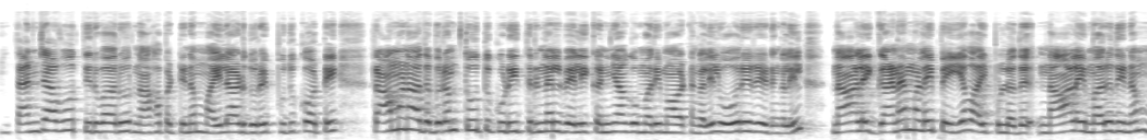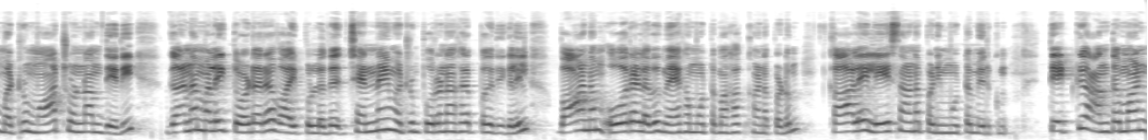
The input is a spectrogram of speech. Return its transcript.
தஞ்சாவூர் திருவாரூர் நாகப்பட்டினம் மயிலாடுதுறை புதுக்கோட்டை ராமநாதபுரம் தூத்துக்குடி திருநெல்வேலி கன்னியாகுமரி மாவட்டங்களில் ஓரிரு இடங்களில் நாளை கனமழை பெய்ய வாய்ப்புள்ளது. நாளை மறுதினம் மற்றும் மார்ச் ஒன்றாம் தேதி கனமழை தொடர வாய்ப்புள்ளது. சென்னை மற்றும் புறநகர பகுதிகளில் வானம் ஓரளவு மேகமூட்டமாக காணப்படும். காலை லேசான பனிமூட்டம் இருக்கும். தெற்கு அந்தமான்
